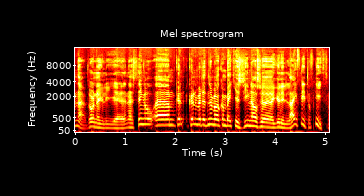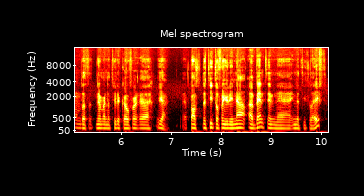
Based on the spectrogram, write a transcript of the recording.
nou, door naar jullie uh, naar single. Kun, kunnen we dit nummer ook een beetje zien als uh, jullie live lied of niet? Omdat het nummer natuurlijk over, uh, ja, althans de titel van jullie na band in, in de titel heeft.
